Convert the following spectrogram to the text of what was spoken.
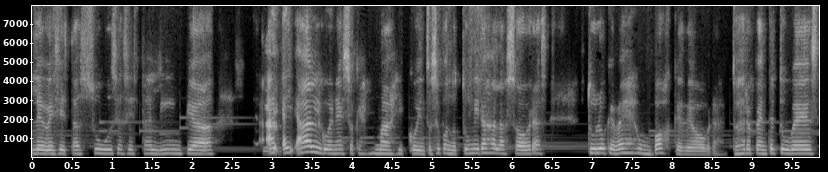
le ves si está sucia, si está limpia. Hay, algo en eso que es mágico y entonces cuando tú miras a las obras, tú lo que ves es un bosque de obras. Entonces de repente tú ves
